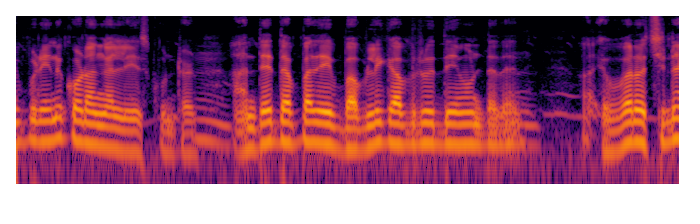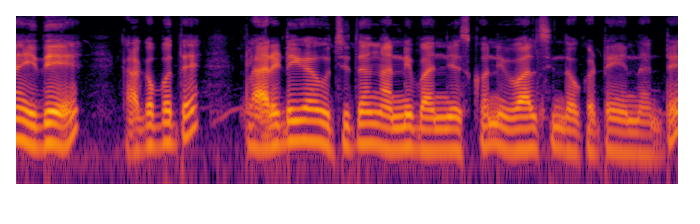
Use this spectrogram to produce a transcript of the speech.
ఇప్పుడు ఈయన కొడంగల్ చేసుకుంటాడు. అంతే తప్ప అది పబ్లిక్ అభివృద్ధి ఏముంటుంది అది? ఎవరు వచ్చినా ఇదే. కాకపోతే క్లారిటీగా ఉచితంగా అన్ని బంద్ చేసుకొని ఇవ్వాల్సింది ఒకటే ఏంటంటే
